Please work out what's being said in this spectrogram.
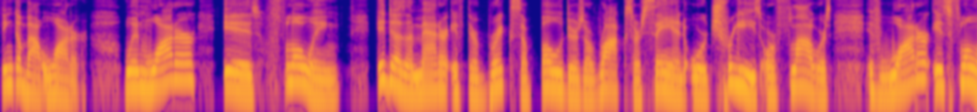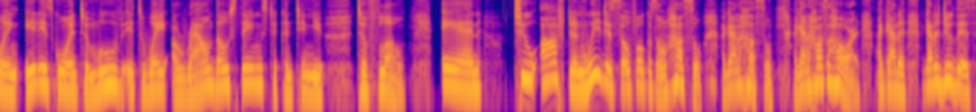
think about water. When water is flowing, it doesn't matter if they're bricks or boulders or rocks or sand or trees or flowers. If water is flowing, it is going to move its way around those things to continue to flow. And too often we just so focus on hustle. I gotta hustle. I gotta hustle hard. I gotta, I gotta do this.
